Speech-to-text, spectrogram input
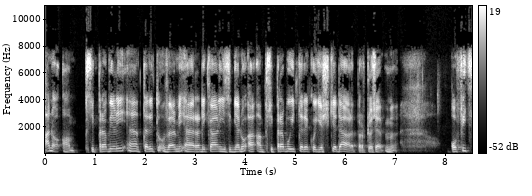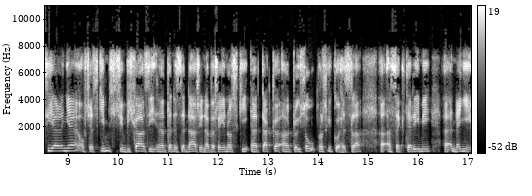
ano, připravili eh, tady tu velmi radikální změnu a, a připravují tedy jako ještě dál, protože hm, Oficiálně o českým, s čím vychází eh, ten zednáři na veřejnosti, eh, tak eh, to jsou prostě jako hesla, se kterými není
